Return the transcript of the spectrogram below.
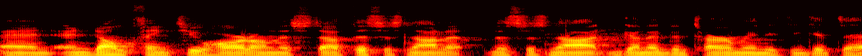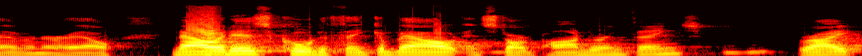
and and don't think too hard on this stuff. This is not a, this is not going to determine if you get to heaven or hell. Now, it is cool to think about and start pondering things, Mhm. right?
